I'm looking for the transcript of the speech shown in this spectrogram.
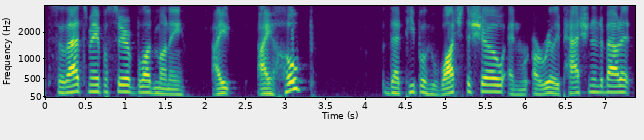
So that's maple syrup blood money. I I hope that people who watch the show and are really passionate about it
